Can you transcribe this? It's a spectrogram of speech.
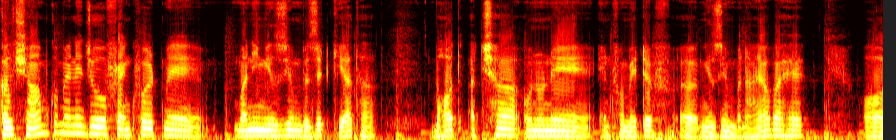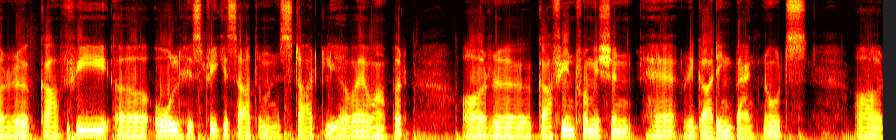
कल शाम को मैंने जो फ्रैंकफर्ट में मनी म्यूज़ियम विज़िट किया था, बहुत अच्छा उन्होंने इंफॉर्मेटिव म्यूज़ियम बनाया हुआ है और काफ़ी ओल्ड हिस्ट्री के साथ उन्होंने स्टार्ट लिया हुआ है वहाँ पर और काफ़ी इन्फॉर्मेशन है रिगार्डिंग बैंक नोट्स और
